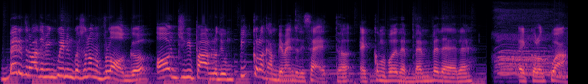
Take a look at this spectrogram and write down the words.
Ben ritrovati pinguini in questo nuovo vlog, oggi vi parlo di un piccolo cambiamento di set e come potete ben vedere, eccolo qua.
